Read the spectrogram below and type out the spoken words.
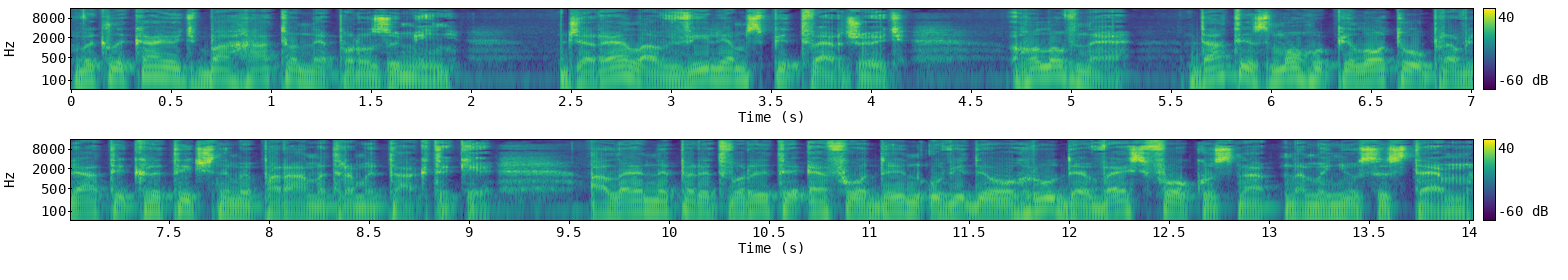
викликають багато непорозумінь. Джерела в Вільямс підтверджують, головне дати змогу пілоту управляти критичними параметрами тактики, але не перетворити F1 у відеогру, де весь фокус на, на меню систем.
